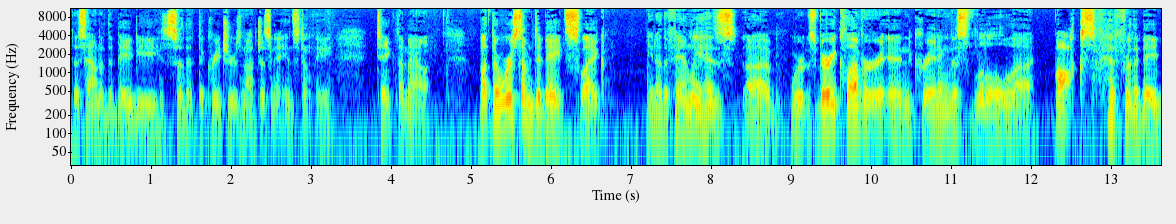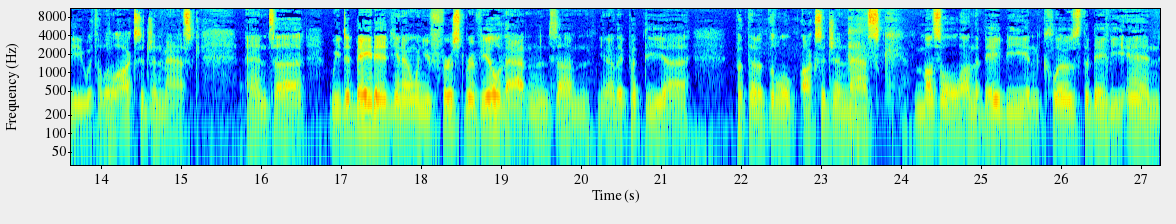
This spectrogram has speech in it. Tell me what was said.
the sound of the baby so that the creature is not just going to instantly take them out. But there were some debates, like, you know, the family has uh, was very clever in creating this little uh, box for the baby with a little oxygen mask, and uh, we debated, you know, when you first reveal that, and um, you know, they put the uh, put the little oxygen mask muzzle on the baby and close the baby in.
